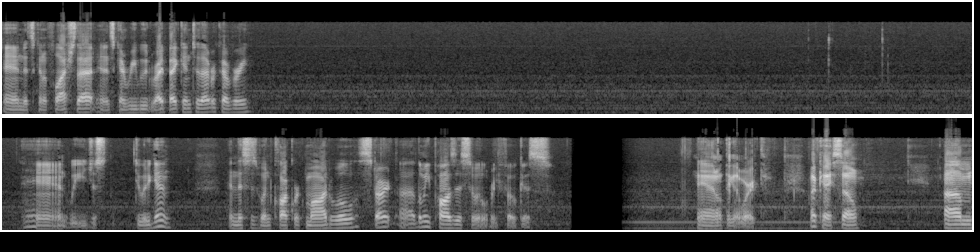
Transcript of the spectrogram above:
and it's going to flash that and it's going to reboot right back into that recovery. And we just do it again. And this is when Clockwork Mod will start. Uh, let me pause this so it'll refocus. Yeah, I don't think it worked. Okay, so um,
